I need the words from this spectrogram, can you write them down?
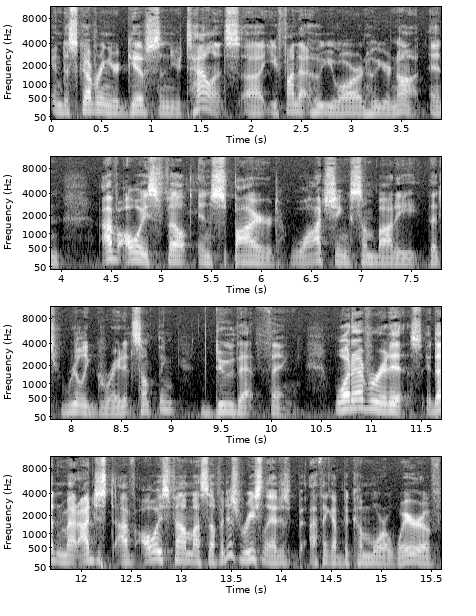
in discovering your gifts and your talents, uh, you find out who you are and who you're not. And I've always felt inspired watching somebody that's really great at something do that thing. Whatever it is, it doesn't matter. I just I've always found myself, and just recently, I just I think I've become more aware of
